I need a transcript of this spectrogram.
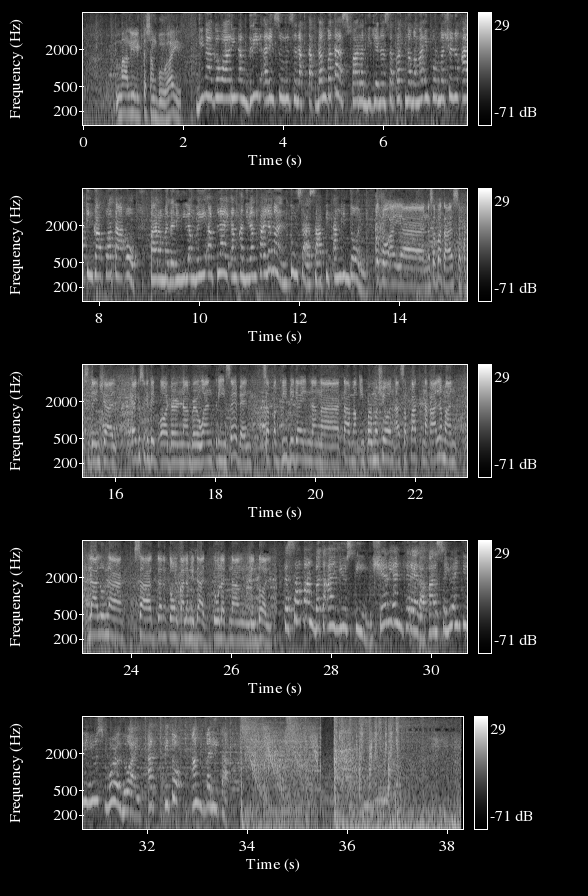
maliligtas ang buhay. Ginagawa rin ang drill alinsunod sa naktakdang batas para bigyan ng sapat na mga impormasyon ng ating kapwa-tao para madali nilang may apply ang kanilang kaalaman kung sasapit ang lindol. Ito po ay ah, nasa batas sa Presidential Executive Order number 137 sa pagbibigay ng ah, tamang impormasyon at sapat na kaalaman lalo na sa ganitong kalamidad tulad ng lindol. Kasama ang Bataan News Team, Sherry Ann Herrera para sa UNTV News Worldwide at ito ang balita.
